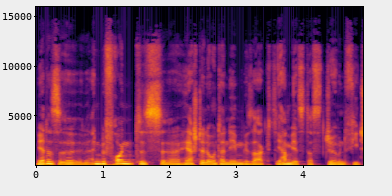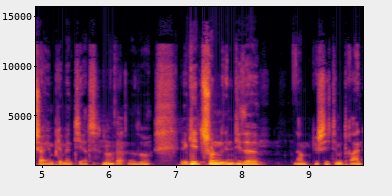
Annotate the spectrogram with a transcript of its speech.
Wie hat es äh, ein befreundetes äh, Herstellerunternehmen gesagt, sie haben jetzt das German Feature implementiert. Ne? Ja. Also geht schon in diese ja, Geschichte mit rein.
